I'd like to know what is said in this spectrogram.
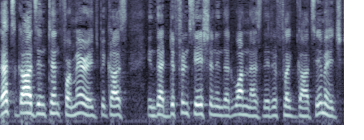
That's God's intent for marriage because in that differentiation, in that oneness, they reflect God's image.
